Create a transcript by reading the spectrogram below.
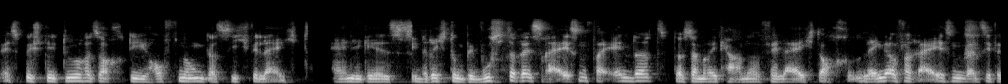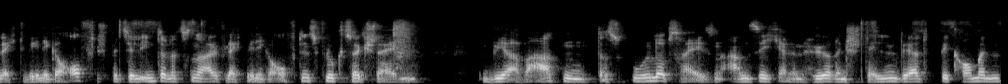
Es besteht durchaus auch die Hoffnung, dass sich vielleicht einiges in Richtung bewussteres Reisen verändert, dass Amerikaner vielleicht auch länger verreisen, weil sie vielleicht weniger oft, speziell international, vielleicht weniger oft ins Flugzeug steigen. Wir erwarten, dass Urlaubsreisen an sich einen höheren Stellenwert bekommen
